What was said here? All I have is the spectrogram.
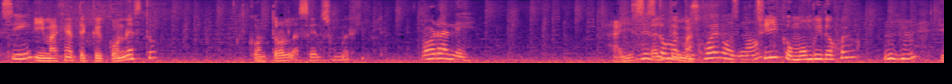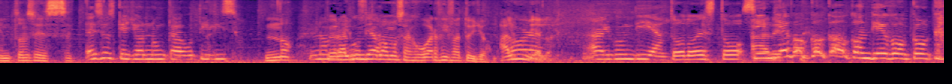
Sí. Imagínate que con esto controlas el sumergible. Órale. Ahí está es como tus juegos, ¿no? Sí, como un videojuego. Entonces. Eso es que yo nunca utilizo. No, pero algún día vamos a jugar FIFA tú y yo. Algún día, Loli. Algún día. Todo esto. ¿Sin Diego Coca o con Diego Coca?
